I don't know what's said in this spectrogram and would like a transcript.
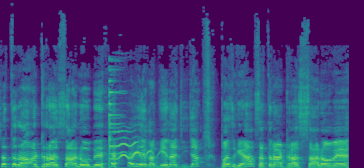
सत्रह अठारह सालों में। एक अकेला जीजा फंस गया सत्रह अठारह सालों में।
